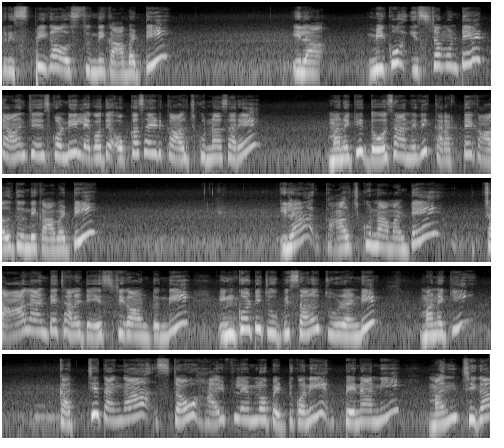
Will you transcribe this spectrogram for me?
క్రిస్పీగా వస్తుంది కాబట్టి ఇలా మీకు ఇష్టం ఉంటే టర్న్ చేసుకోండి లేకపోతే ఒక్క సైడ్ కాల్చుకున్నా సరే మనకి దోశ అనేది కరెక్టే కాలుతుంది కాబట్టి ఇలా కాల్చుకున్నామంటే చాలా అంటే చాలా టేస్టీగా ఉంటుంది. ఇంకోటి చూపిస్తాను చూడండి. మనకి ఖచ్చితంగా స్టవ్ హై ఫ్లేమ్లో పెట్టుకొని పెనాన్ని మంచిగా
